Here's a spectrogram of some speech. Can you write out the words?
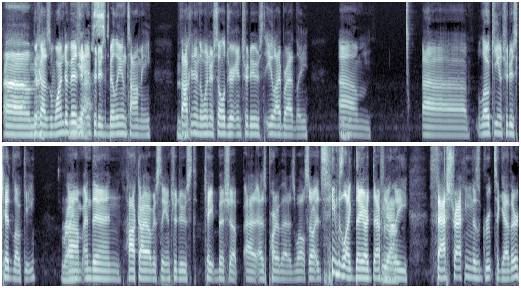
Um, because WandaVision yes. introduced Billy and Tommy, mm-hmm. Falcon and the Winter Soldier introduced Eli Bradley, mm-hmm. um, uh, Loki introduced Kid Loki, right? Um, and then Hawkeye obviously introduced Kate Bishop as, as, part of that as well. So it seems like they are definitely. Yeah fast tracking this group together,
